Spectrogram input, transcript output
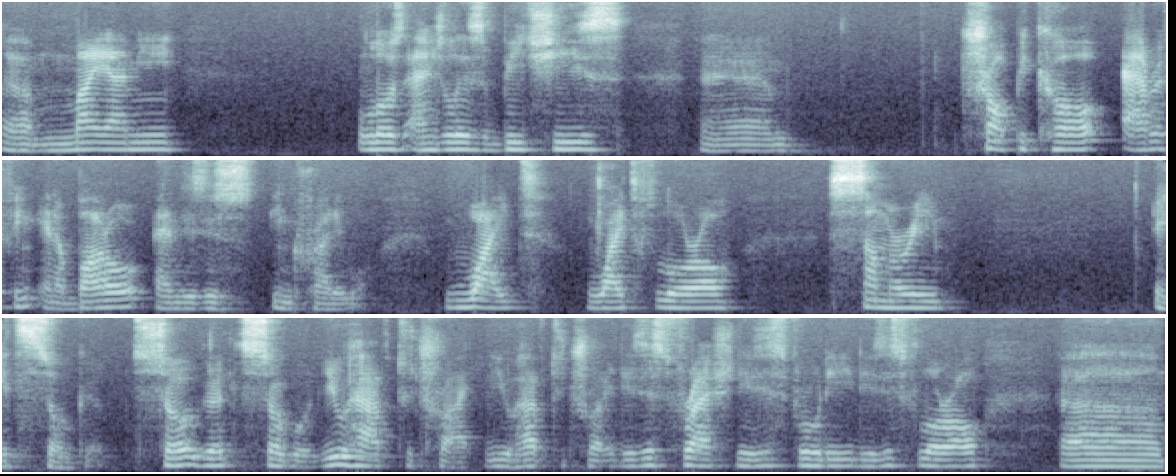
uh, Miami, Los Angeles beaches, um, tropical, everything in a bottle. And this is incredible. White, white floral, summery. It's so good, so good, so good. You have to try. You have to try. This is fresh. This is fruity. This is floral. Uh,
